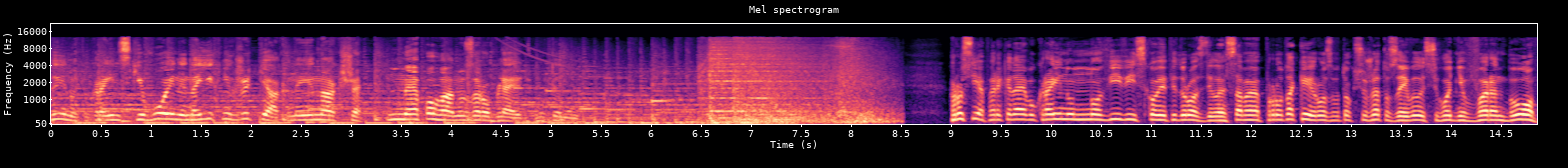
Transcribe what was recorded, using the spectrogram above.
гинуть українські воїни на їхніх життях не інакше непогано заробляють у тилу. Росія перекидає в Україну нові військові підрозділи. Саме про такий розвиток сюжету заявили сьогодні в РНБО.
